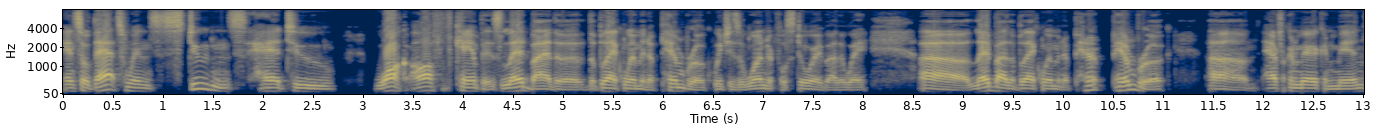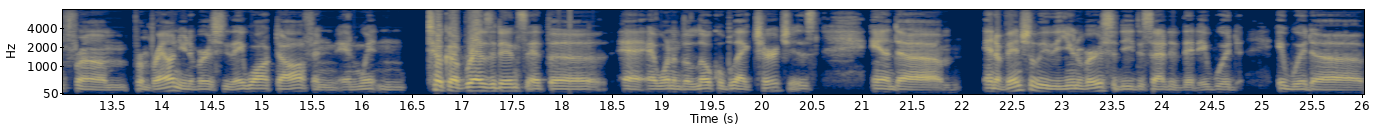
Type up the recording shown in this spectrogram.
And so that's when students had to walk off of campus, led by the the Black women of Pembroke, which is a wonderful story, by the way. Uh, led by the Black women of Pem- Pembroke, um, African American men from from Brown University, they walked off and and went and took up residence at the at, at one of the local Black churches, and um, and eventually the university decided that it would it would uh,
